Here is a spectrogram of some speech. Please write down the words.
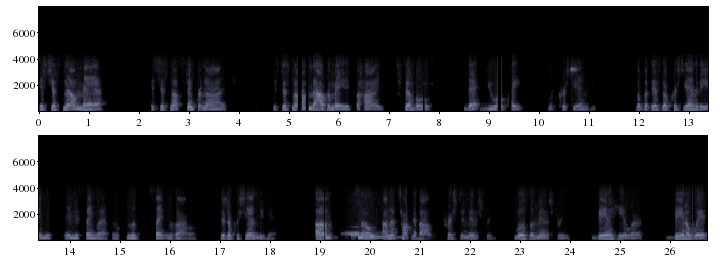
It's just now masked. It's just now synchronized. It's just now amalgamated behind symbols that you equate with Christianity. But but there's no Christianity in this in this Saint Lazaro, Saint Lazaro. There's no Christianity there. Um, so I'm not talking about Christian ministry, Muslim ministry, being a healer, being a witch.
